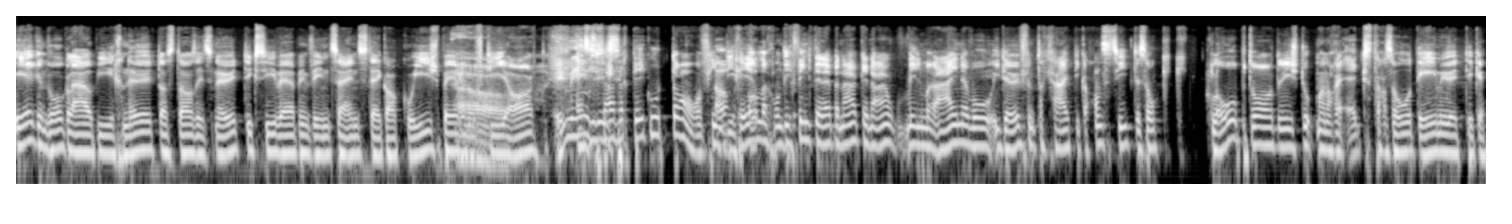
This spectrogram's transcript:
Irgendwo glaube ich nicht, dass das jetzt nötig gewesen wäre beim Vinzenz, den Gacko einsperren ja. auf diese Art. Immerhin es ist einfach degutant, finde ich ehrlich. Und ich finde eben auch genau, weil man einen, der in der Öffentlichkeit die ganze Zeit so gelobt worden ist, tut man nachher extra so demütigen.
